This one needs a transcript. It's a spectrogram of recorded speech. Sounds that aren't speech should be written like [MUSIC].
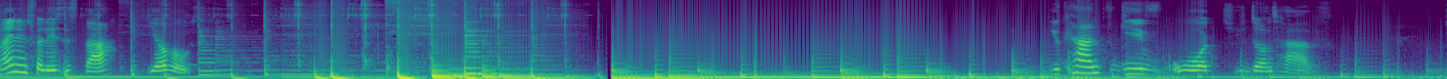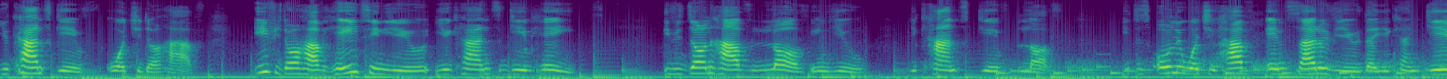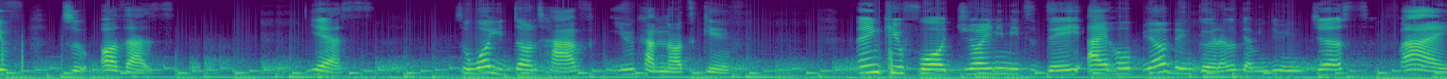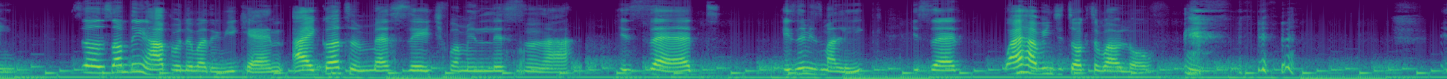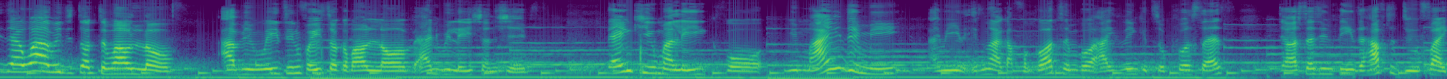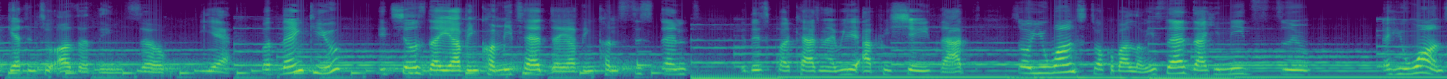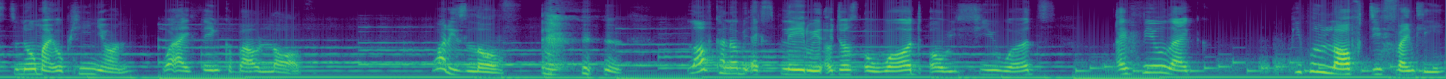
My name is Felicita, your host. You can't give what you don't have. You can't give what you don't have. If you don't have hate in you, you can't give hate. If you don't have love in you, you can't give love. It is only what you have inside of you that you can give to others. Yes. So, what you don't have, you cannot give. Thank you for joining me today. I hope you have been good. I hope you have been doing just fine. So, something happened over the weekend. I got a message from a listener. He said, his name is Malik. He said, Why haven't you talked about love? [LAUGHS] he said, Why haven't you talked about love? I've been waiting for you to talk about love and relationships. Thank you, Malik, for reminding me I mean, it's not like I've forgotten, but I think it's a process. There are certain things I have to do before I get into other things. So, yeah. But thank you. It shows that you have been committed, that you have been consistent with this podcast, and I really appreciate that. So, you want to talk about love. He said that he needs to, that he wants to know my opinion, what I think about love. What is love? [LAUGHS] love cannot be explained with just a word or with few words. I feel like people love differently.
